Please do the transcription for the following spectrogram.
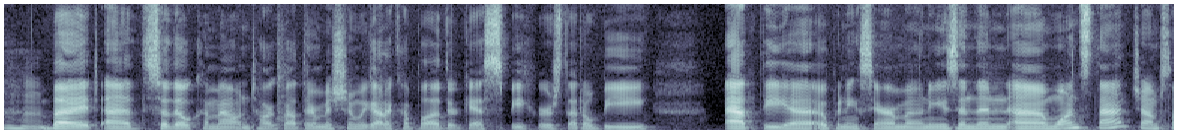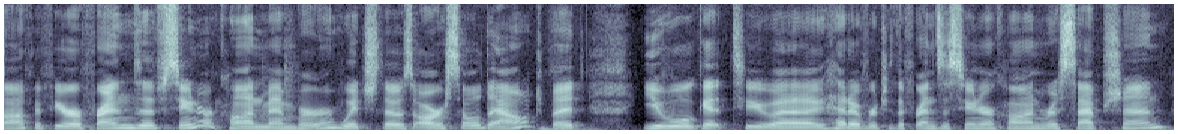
But uh, so they'll come out and talk about their mission. We got a couple other guest speakers that'll be at the uh, opening ceremonies. And then uh, once that jumps off, if you're a Friends of SoonerCon member, which those are sold out, but you will get to uh, head over to the Friends of SoonerCon reception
